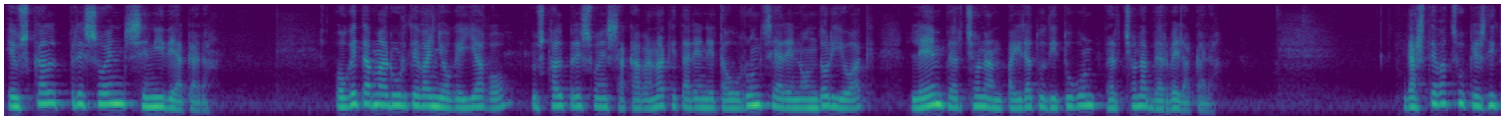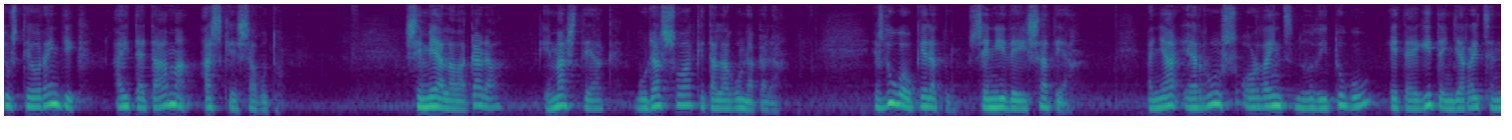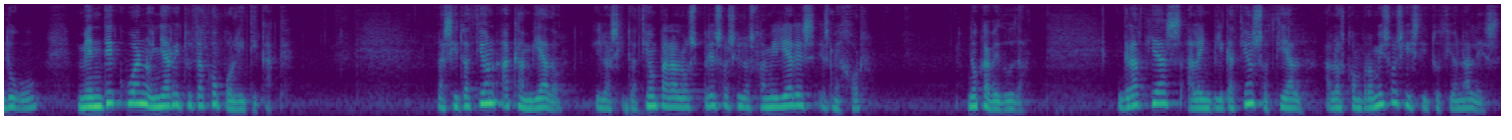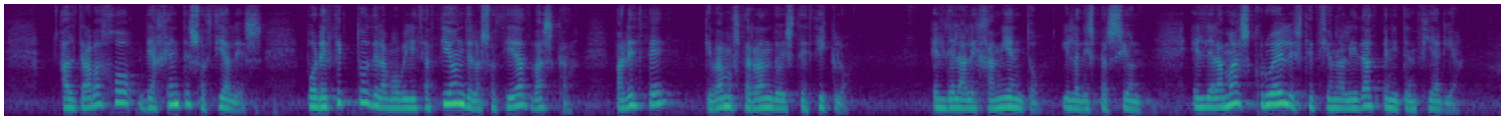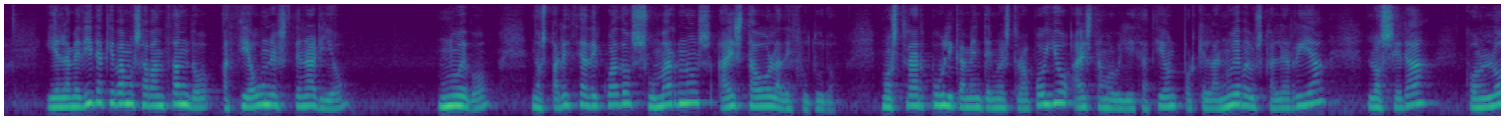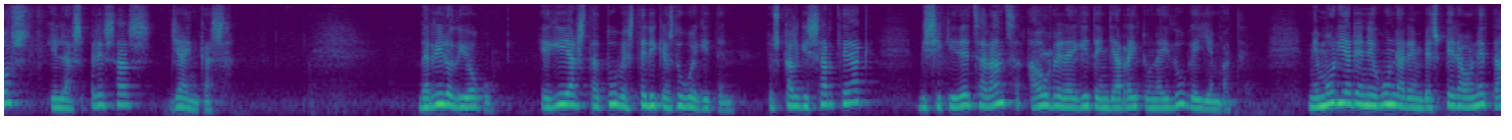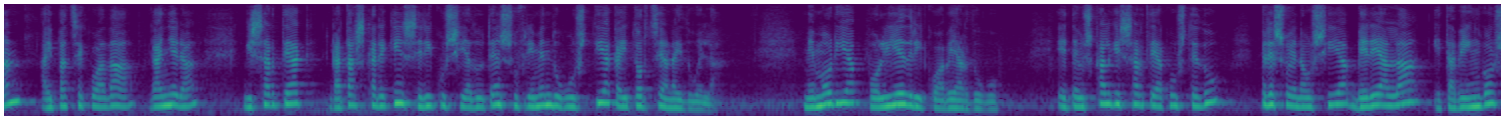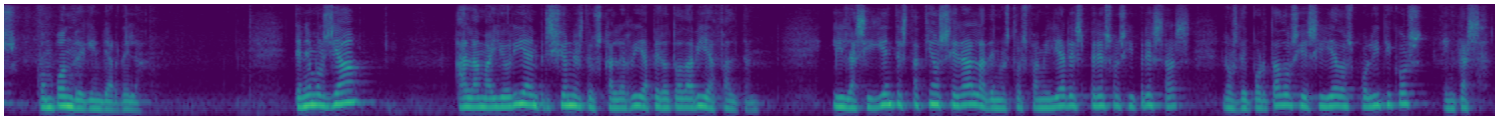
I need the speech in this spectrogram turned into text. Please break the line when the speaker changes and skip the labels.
Euskal presoen senideakara. Hogeta mar urte baino gehiago, Euskal presoen sakabanaketaren eta urruntzearen ondorioak lehen pertsonan pairatu ditugun pertsona berberakara. Gazte batzuk ez dituzte oraindik, aita eta ama aske ezagutu. Semea labakara, emasteak, gurasoak eta lagunakara. Ez dugu aukeratu, zenide izatea, baina erruz politikak. La situación ha cambiado y la situación para los presos y los familiares es mejor. No cabe duda. Gracias a la implicación social, a los compromisos institucionales, al trabajo de agentes sociales, por efecto de la movilización de la sociedad vasca, parece que vamos cerrando este ciclo, el del alejamiento y la dispersión, el de la más cruel excepcionalidad penitenciaria. Y en la medida que vamos avanzando hacia un escenario nuevo, nos parece adecuado sumarnos a esta ola de futuro, mostrar públicamente nuestro apoyo a esta movilización, porque la nueva Euskal Herria lo será con los y las presas ya en casa. Berriro diogu, egiaztatu besterik ez dugu egiten. Euskal gizarteak bizikidetzarantz aurrera egiten jarraitu nahi du gehien bat. Memoriaren egunaren bespera honetan, aipatzekoa da, gainera, gizarteak gatazkarekin zerikusia duten sufrimendu guztiak aitortzea nahi duela. Memoria poliedrikoa behar dugu. Eta Euskal gizarteak uste du presoen hausia berehala eta behingoz konpondu egin behar dela. Tenemos ya a la mayoría en prisiones de Euskal Herria, pero todavía faltan. Y la siguiente estación será la de nuestros familiares presos y presas, los deportados y exiliados políticos, en casa.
